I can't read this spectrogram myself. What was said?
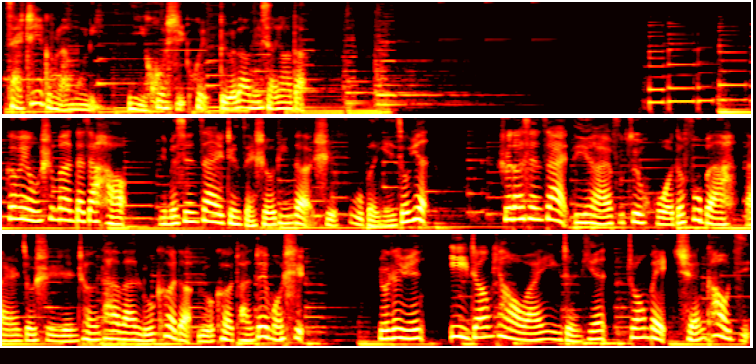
在这个栏目里，你或许会得到你想要的。各位勇士们，大家好！你们现在正在收听的是副本研究院。说到现在，DNF 最火的副本啊，当然就是人称贪玩卢克的卢克团队模式。有人云，一张票玩一整天，装备全靠挤。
